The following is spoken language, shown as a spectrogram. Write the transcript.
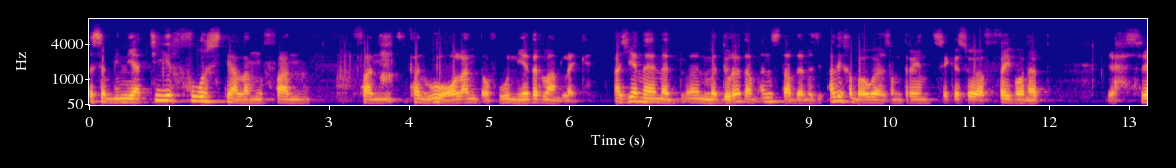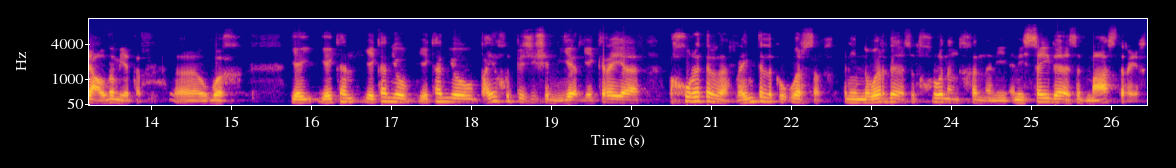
is 'n miniatuur voorstelling van van van hoe Holland of hoe Nederland lyk. As jy in 'n in Madurodam instap dan is al die geboue is omtrent seker so 500 ja, se halwe meter uh hoog jy jy kan jy kan jou jy kan jou baie goed posisioneer. Jy kry 'n 'n groter ruimtelike oorsig. In die noorde is dit Groningen, in die in die suide is dit Maastricht.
